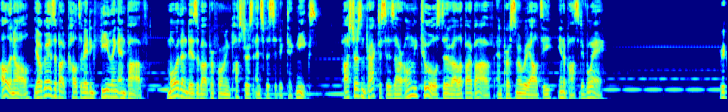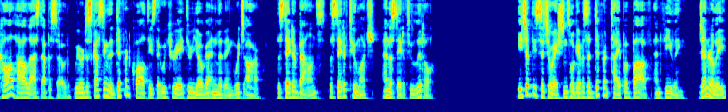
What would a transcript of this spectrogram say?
All in all, yoga is about cultivating feeling and bhav, more than it is about performing postures and specific techniques. Postures and practices are only tools to develop our bhav and personal reality in a positive way. Recall how last episode we were discussing the different qualities that we create through yoga and living, which are the state of balance, the state of too much, and the state of too little. Each of these situations will give us a different type of bhav and feeling. Generally,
